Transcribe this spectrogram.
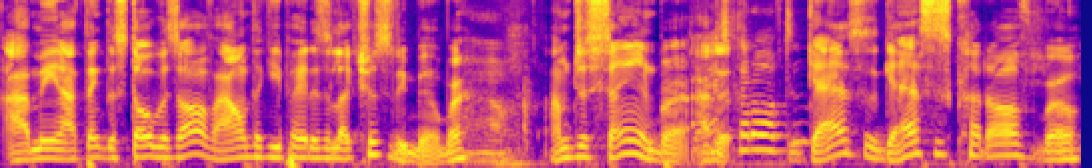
I mean, I think the stove is off. I don't think he paid his electricity bill, bro. Wow. I'm just saying, bro. Gas I, cut off too. Gas is gas is cut off, bro.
